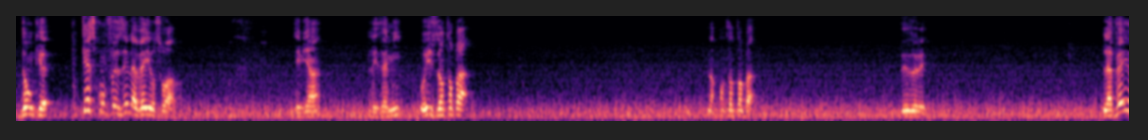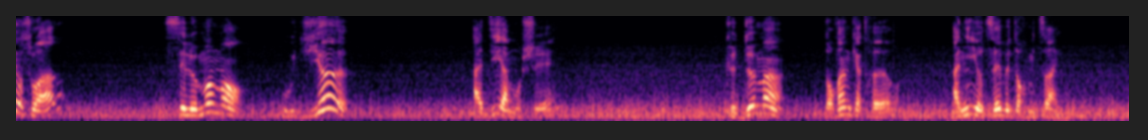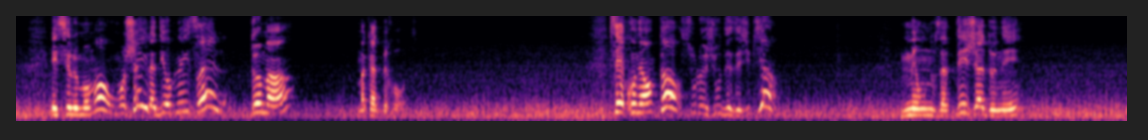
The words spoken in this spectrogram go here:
Donc, euh, qu'est-ce qu'on faisait la veille au soir? Eh bien, les amis... Oui, je vous entends pas. Non, on t'entend pas. Désolé. La veille au soir, c'est le moment où Dieu a dit à Moshe que demain, dans 24 heures, Ani Yotze Betor Mitzrayim. Et c'est le moment où Moshe il a dit au Bnei Israël, demain, Makat Bechorot. C'est-à-dire qu'on est encore sous le joug des Égyptiens. Mais on nous a déjà donné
